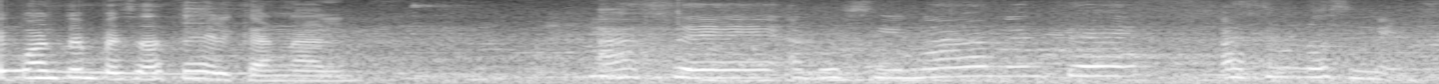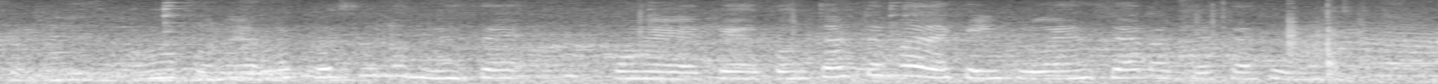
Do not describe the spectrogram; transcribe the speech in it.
red. ¿Ya sé cuánto empezaste el canal? Hace aproximadamente hace unos meses. Vamos a ponerle pues unos meses con el que con todo el tema de que influencer empecé hace unos meses.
